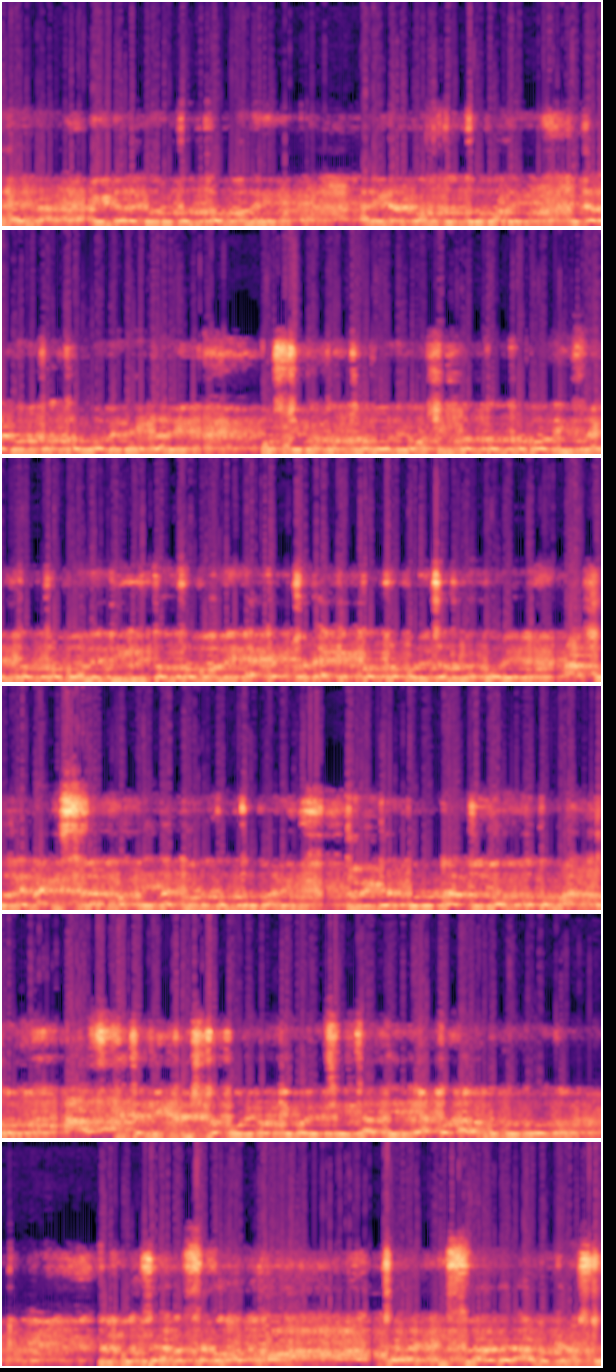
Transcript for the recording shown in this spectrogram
দেয় না। এইটারে গণতন্ত্র বলে? আর এটারে গণতন্ত্র বলে? এটারে গণতন্ত্র বলে না? এটারে পশ্চিমাতন্ত্র বলে ওয়াশিংটন তন্ত্র বলে, ইসরায়েল তন্ত্র বলে, দিল্লি তন্ত্র বলে এক একজন এক এক তন্ত্র পরিচালনা করে, আসলে না ইসলাম মানে না গণতন্ত্র মানে দুইটার কোনোটা যদি অন্তত মানত, আজকে যে নিকৃষ্ট পরিণতি হয়েছে এই জাতির, এত খারাপ উদ্যোগ হতো। তাহলে বলছেন আমার যারা ইসলামের আলোকে রাষ্ট্র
